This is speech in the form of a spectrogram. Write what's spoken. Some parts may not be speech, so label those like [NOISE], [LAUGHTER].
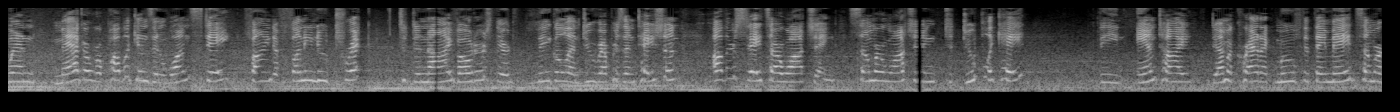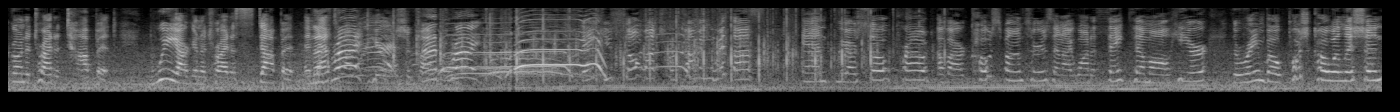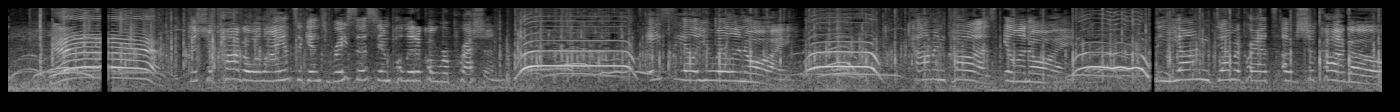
when MAGA Republicans in one state find a funny new trick to deny voters their legal and due representation, other states are watching. Some are watching to duplicate the anti-democratic move that they made. Some are going to try to top it. We are going to try to stop it. And that's, That's right. why we're here in Chicago. That's right. Thank you so much for coming with us. And we are so proud of our co-sponsors, and I want to thank them all here. The Rainbow Push Coalition, Yeah. the Chicago Alliance Against Racist and Political Repression, ACLU Illinois, Common Cause Illinois, the Young Democrats of Chicago,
